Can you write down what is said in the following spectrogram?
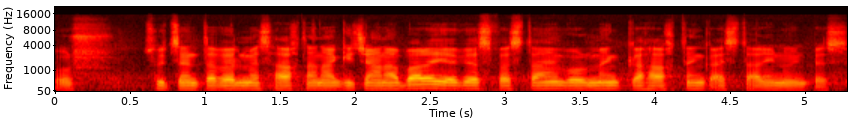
որ ցույց են տվել մեզ հաղթանակի ճանապարհը եւ ես վստահ եմ, որ մենք կհաղթենք այս տարի նույնպես։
